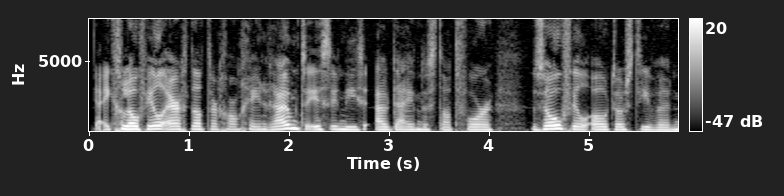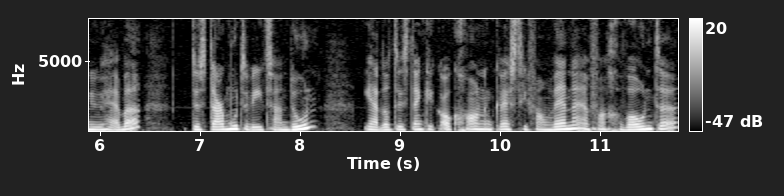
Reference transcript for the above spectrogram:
Ja, ik geloof heel erg dat er gewoon geen ruimte is in die uitdijende stad voor zoveel auto's die we nu hebben. Dus daar moeten we iets aan doen. Ja, dat is denk ik ook gewoon een kwestie van wennen en van gewoonte.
